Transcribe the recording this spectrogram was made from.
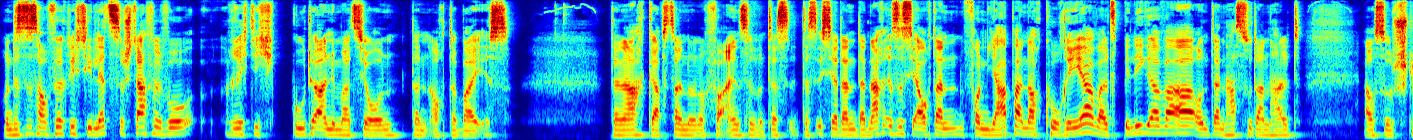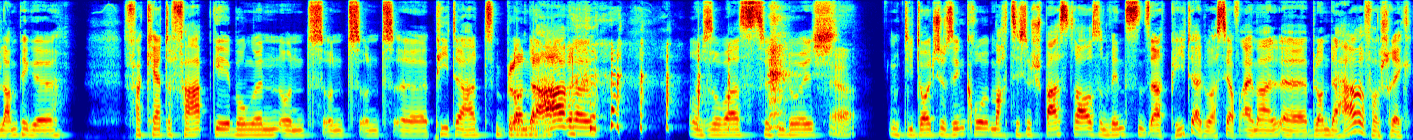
Und es ist auch wirklich die letzte Staffel, wo richtig gute Animation dann auch dabei ist. Danach gab's dann nur noch vereinzelt und das, das ist ja dann, danach ist es ja auch dann von Japan nach Korea, weil es billiger war und dann hast du dann halt auch so schlampige, verkehrte Farbgebungen und, und, und äh, Peter hat blonde, blonde Haare und sowas zwischendurch. Ja. Und die deutsche Synchro macht sich einen Spaß draus und Vincent sagt, Peter, du hast ja auf einmal äh, blonde Haare vor Schreck.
